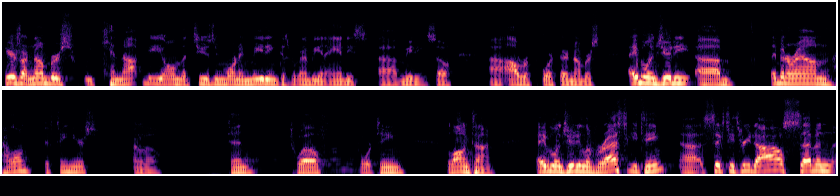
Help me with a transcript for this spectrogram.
here's our numbers. We cannot be on the Tuesday morning meeting because we're going to be in Andy's uh, meeting. So uh, I'll report their numbers. Abel and Judy, um, they've been around how long? 15 years? I don't know. 10, 12, 14, long time. Abel and Judy Veracity team, uh, 63 dials, seven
